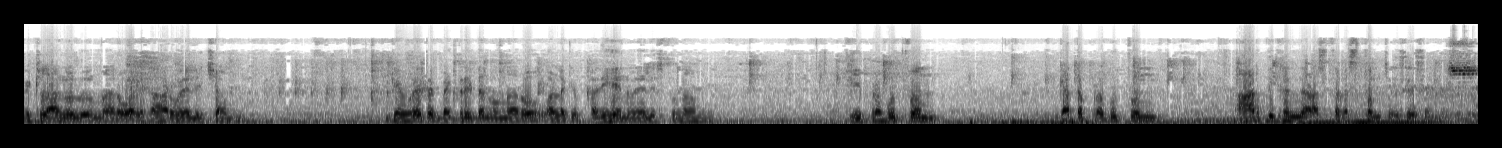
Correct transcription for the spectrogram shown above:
వికలాంగులు ఉన్నారు వాళ్ళకి ఆరు వేలు ఇచ్చాము. ఇంకెవరైతే బెడ్ రిటర్న్ ఉన్నారో వాళ్ళకి పదిహేను వేలు ఇస్తున్నాము. ఈ ప్రభుత్వం గత ప్రభుత్వం ఆర్థికంగా అస్తవ్యస్తం చేసేసింది.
